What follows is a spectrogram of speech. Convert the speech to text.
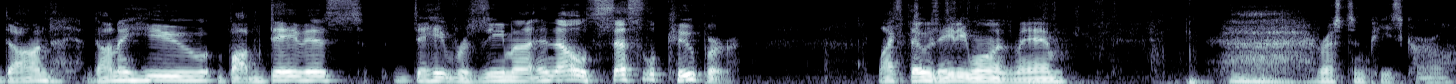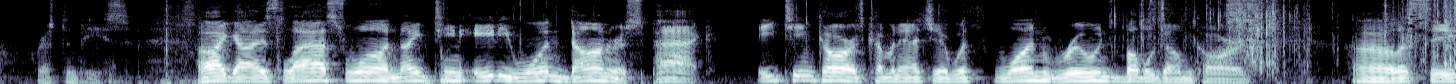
Don Donahue, Bob Davis, Dave Rozema, and oh, Cecil Cooper. Like those 81s, man. Rest in peace, Carl. Rest in peace. All right, guys. Last one. 1981 Donruss pack. 18 cards coming at you with one ruined bubblegum card. Uh, let's see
